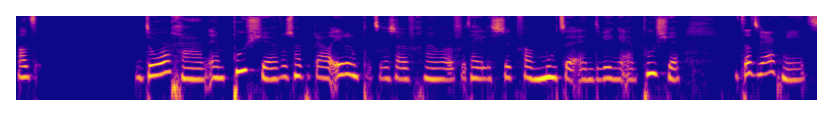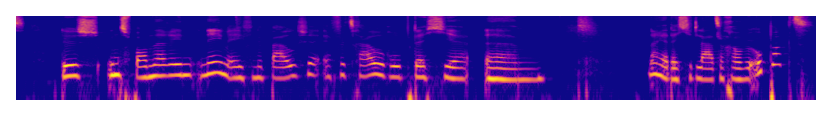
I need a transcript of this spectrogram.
Want doorgaan en pushen. Volgens mij heb ik daar al eerder een podcast over genomen. Over het hele stuk van moeten en dwingen en pushen. Dat werkt niet. Dus ontspan daarin. Neem even een pauze. En vertrouw erop dat je, um, nou ja, dat je het later gewoon weer oppakt.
